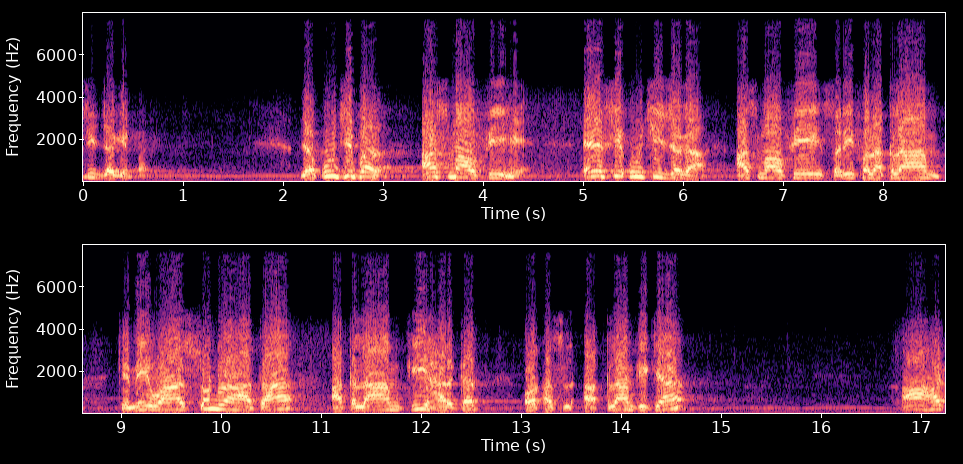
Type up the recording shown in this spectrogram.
سی جگہ پر۔ جب اونچی پر آسما فی ہے۔ ایسی اونچی جگہ آسما فی شریف الاقلام، کہ میں وہاں سن رہا تھا، اقلام کی حرکت اور اقلام کی کیا؟ آہٹ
